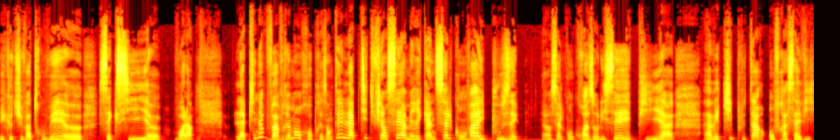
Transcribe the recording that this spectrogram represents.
et que tu vas trouver euh, sexy, euh, voilà la pin-up va vraiment représenter la petite fiancée américaine, celle qu'on va épouser, hein, celle qu'on croise au lycée et puis euh, avec qui plus tard on fera sa vie.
